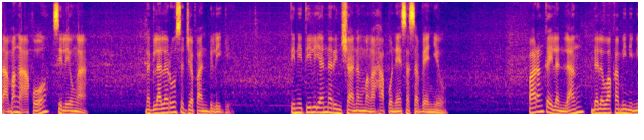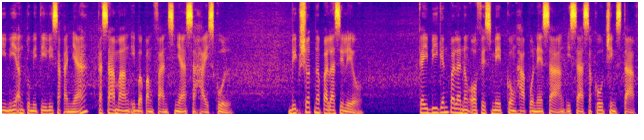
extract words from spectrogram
Tama nga ako, si Leo nga. Naglalaro sa Japan Biligi. Tinitilian na rin siya ng mga Haponesa sa venue. Parang kailan lang, dalawa kami ni Mimi ang tumitili sa kanya, kasama ang iba pang fans niya sa high school. Big shot na pala si Leo. Kaibigan pala ng office mate kong Haponesa ang isa sa coaching staff.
